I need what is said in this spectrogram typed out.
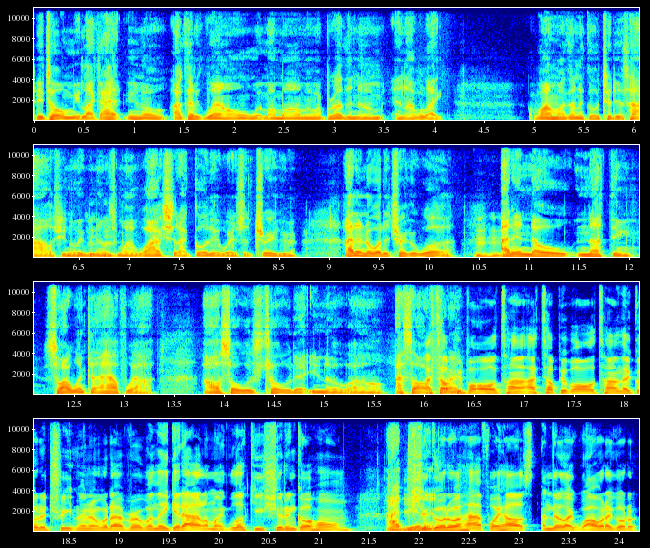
They told me like I, you know, I could have went home with my mom and my brother and them, and I was like, why am I gonna go to this house? You know, even mm-hmm. though it's mm-hmm. my wife, should I go there where it's a trigger? I didn't know what a trigger was. Mm-hmm. I didn't know nothing, so I went to a halfway house. I also was told that you know uh, I saw. I tell people all the time. I tell people all the time that go to treatment or whatever. When they get out, I'm like, look, you shouldn't go home. I you didn't. should go to a halfway house, and they're like, why would I go to?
